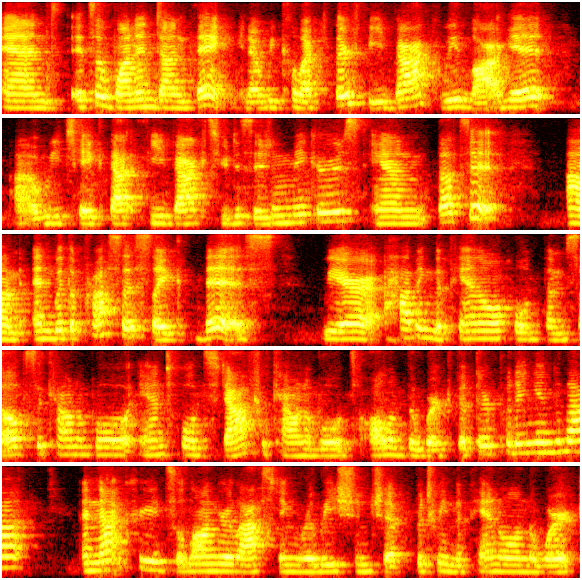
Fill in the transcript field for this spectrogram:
and it's a one and done thing. You know, we collect their feedback, we log it, uh, we take that feedback to decision makers, and that's it. Um, and with a process like this, we are having the panel hold themselves accountable and hold staff accountable to all of the work that they're putting into that. And that creates a longer lasting relationship between the panel and the work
